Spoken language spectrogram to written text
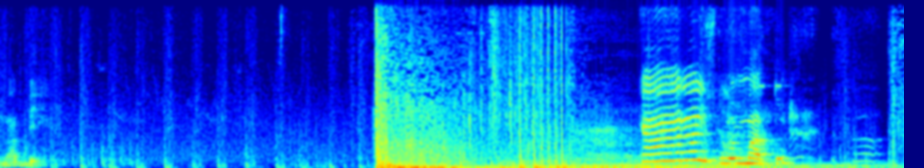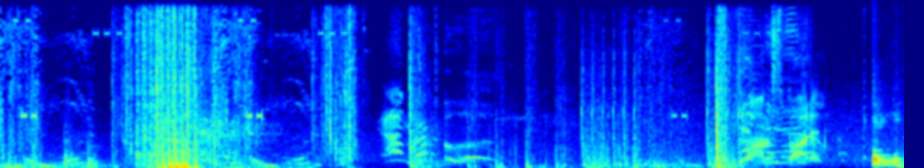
Na B. Caralho, pulou e me matou. Tomou.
